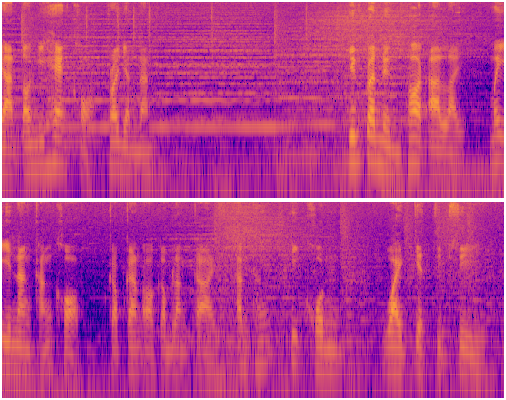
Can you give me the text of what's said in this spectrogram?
ยานตอนนี้แห้งขอดเพราะอย่างนั้น จึงประหนึ่งทอดอาลัยไม่อีนังขังขอบกับการออกกำลังกาย ทั้งทั้งที่คนวัย 74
